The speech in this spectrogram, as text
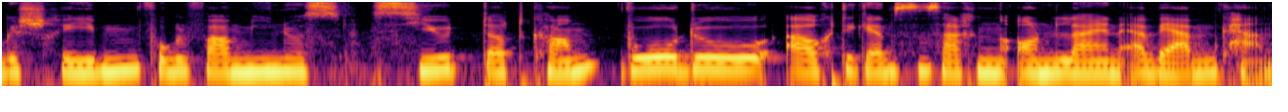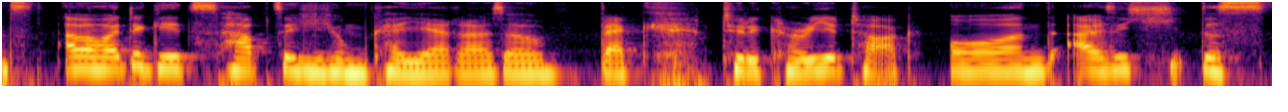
geschrieben, vogelv-suit.com, wo du auch die ganzen Sachen online erwerben kannst. Aber heute geht es hauptsächlich um Karriere, also back to the career talk. Und als ich das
